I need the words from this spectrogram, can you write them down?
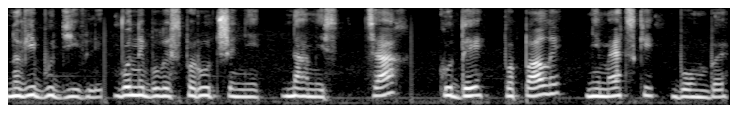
нові будівлі. Вони були споруджені на місцях, куди попали німецькі бомби.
